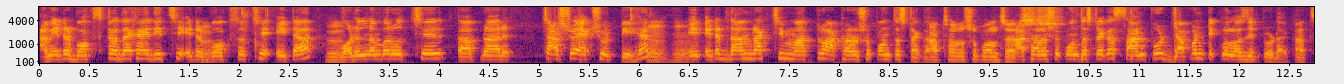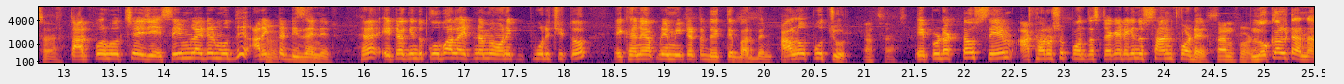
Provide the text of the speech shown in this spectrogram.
আমি এটার বক্সটা দেখায় দিচ্ছি। এটার বক্স হচ্ছে এটা। মডেল নাম্বার হচ্ছে আপনার চারশো একষট্টি হ্যাঁ? এটার দাম রাখছি মাত্র আঠারোশো পঞ্চাশ টাকা। আঠারোশো পঞ্চাশ। আঠারোশো পঞ্চাশ টাকা সানফোর্ড জাপান টেকনোলজির প্রোডাক্ট আচ্ছা। তারপর হচ্ছে এই যে সেম লাইটের মধ্যে আরেকটা ডিজাইনের হ্যাঁ এটা কিন্তু কোবা লাইট নামে অনেক পরিচিত। এখানে আপনি মিটারটা দেখতে পারবেন। আলো প্রচুর। আচ্ছা। এই প্রোডাক্টটাও সেম আঠারোশো পঞ্চাশ টাকা। এটা কিন্তু সানফোর্ডের সানফোর্ড লোকালটা না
